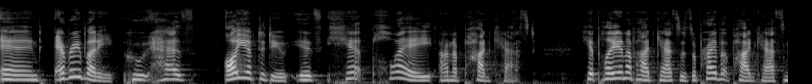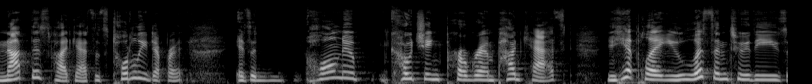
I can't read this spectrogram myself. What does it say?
and everybody who has all you have to do is hit play on a podcast hit play on a podcast. It's a private podcast, not this podcast. It's totally different. It's a whole new coaching program podcast. You hit play, you listen to these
